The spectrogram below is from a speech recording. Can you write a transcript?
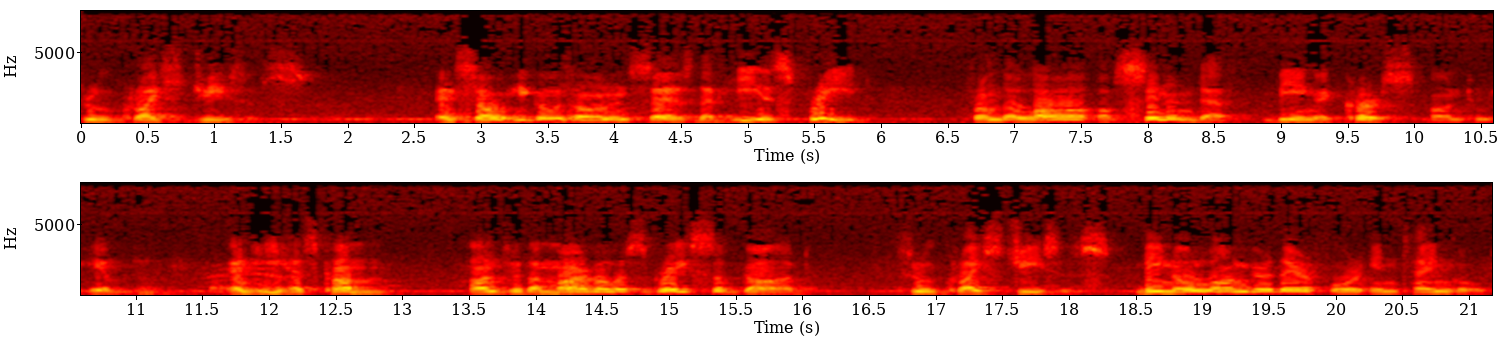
through Christ Jesus. And so he goes on and says that he is freed from the law of sin and death being a curse unto him. And he has come unto the marvelous grace of God through Christ Jesus. Be no longer therefore entangled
